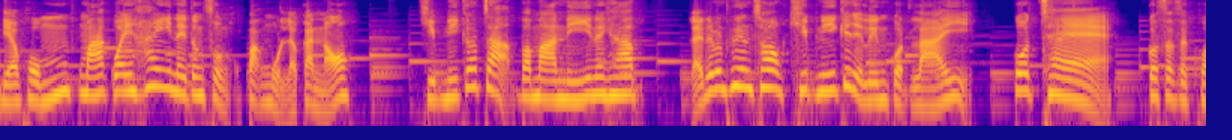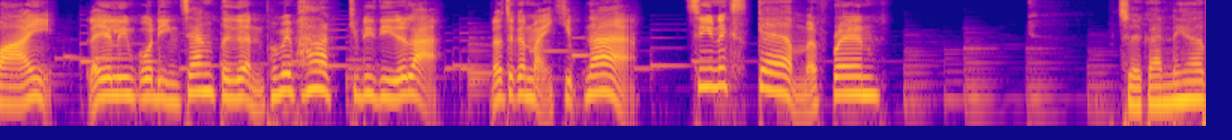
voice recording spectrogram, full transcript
เดี๋ยวผมมาร์กไว้ให้ในตรงส่วนของปักหมุดแล้วกันเนาะคลิปนี้ก็จะประมาณนี้นะครับ และถ้าเพื่อนๆชอบคลิปนี้ก็อย่าลืมกดไลค์กดแชร์ กด subscribe และอย่าลืมกดดิ่งแจ้งเตือนเพื่อไม่พลาดคลิปดีๆด้วยล่ะ แล้วเจอกันใหม่คลิปหน้า See you next game my friend เจอกันนะครับ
